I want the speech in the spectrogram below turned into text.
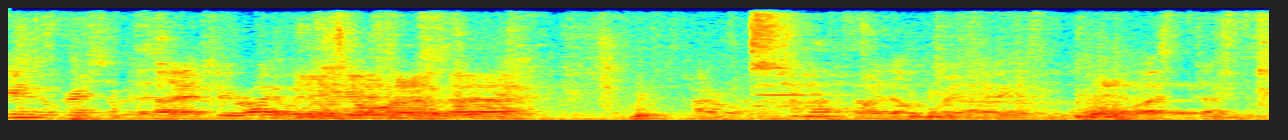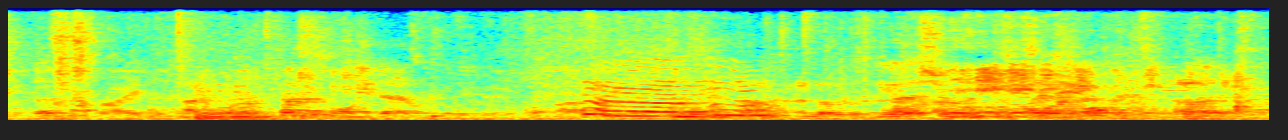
gonna go first. That's actually right. We just go That's not right. You gotta show it. You gotta show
